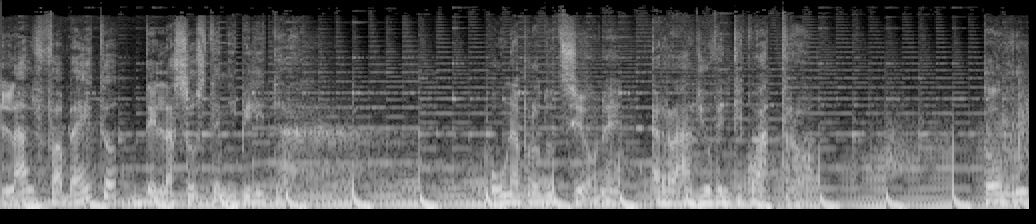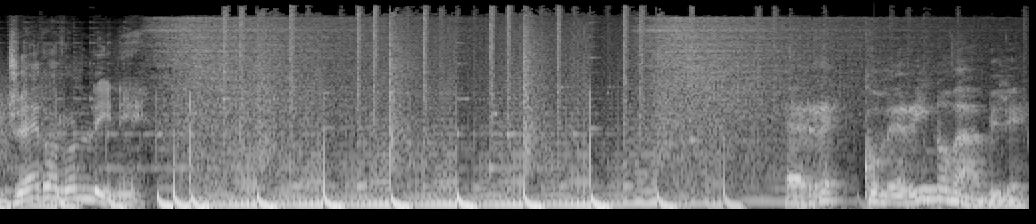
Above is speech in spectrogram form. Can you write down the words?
L'alfabeto della sostenibilità. Una produzione Radio 24. Con Ruggero Rollini. R come rinnovabili.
